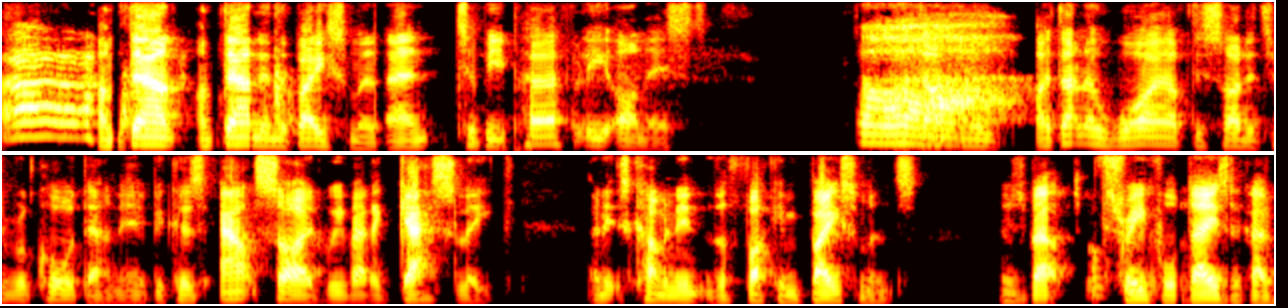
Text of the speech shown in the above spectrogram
I'm down. I'm down in the basement, and to be perfectly honest, I don't know. Ah. I don't know why I've decided to record down here because outside we've had a gas leak and it's coming into the fucking basements. It was about Oh, three, four days ago.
